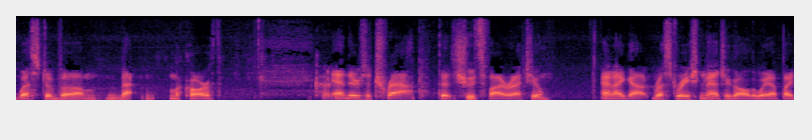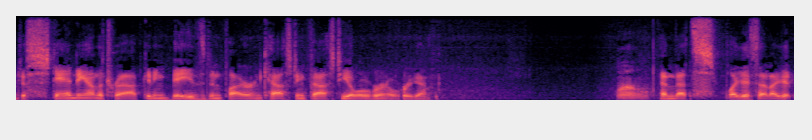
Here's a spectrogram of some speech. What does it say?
west of um, Markarth. Okay. And there's a trap that shoots fire at you. And I got restoration magic all the way up by just standing on the trap, getting bathed in fire, and casting fast heal over and over again. Wow. and that's like I said, I get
